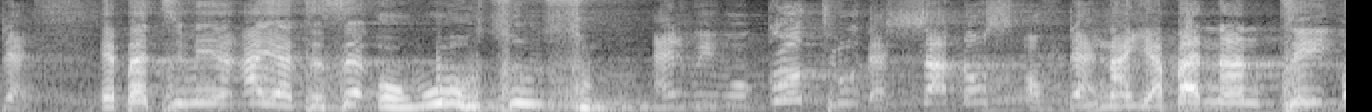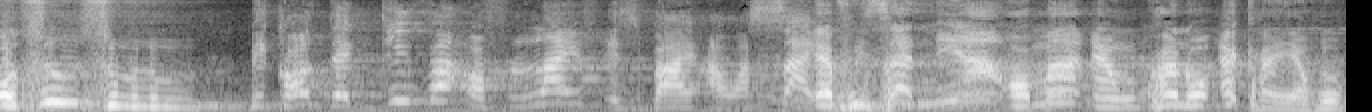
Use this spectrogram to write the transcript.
death. ɛbɛtumi ayɛ te sɛ owuo sunsum And we will go through the shadows of death. na yɛbɛnante osunsum no mu Because the giver of life is by our side. ɛfiri sɛ nea ɔma nkwa no ɛka yɛn ho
